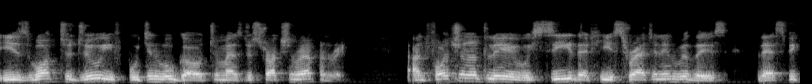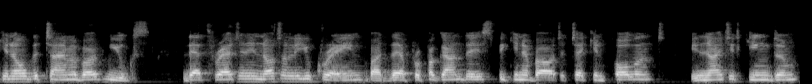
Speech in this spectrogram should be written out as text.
is what to do if Putin will go to mass destruction weaponry. Unfortunately, we see that he is threatening with this. They're speaking all the time about nukes. They're threatening not only Ukraine, but their propaganda is speaking about attacking Poland, United Kingdom,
